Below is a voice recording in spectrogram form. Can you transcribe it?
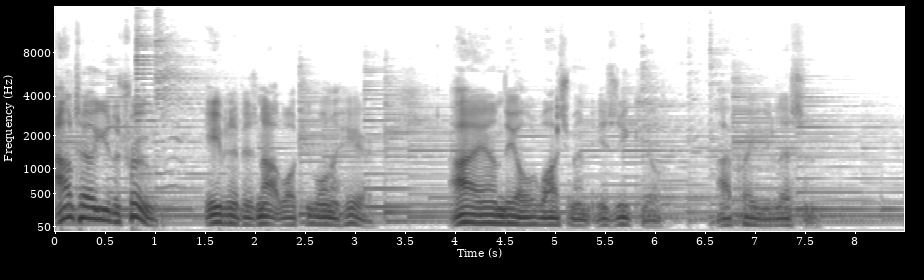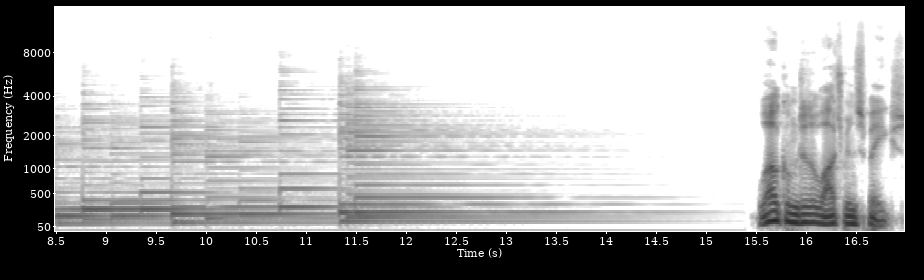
I'll tell you the truth, even if it's not what you want to hear. I am the old watchman, Ezekiel. I pray you listen. Welcome to The Watchman Speaks.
